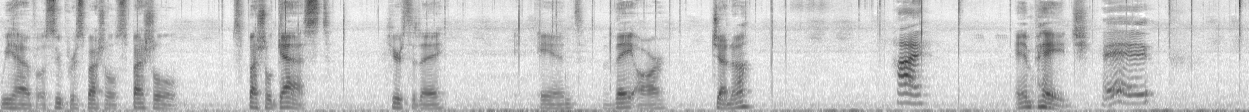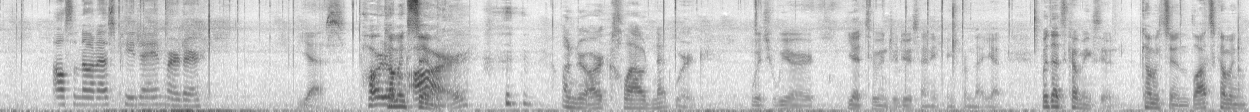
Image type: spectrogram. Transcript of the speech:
we have a super special, special, special guest here today. And they are Jenna. And Paige. Hey. Also known as PJ and Murder. Yes. Part Coming of soon. our under our cloud network, which we are yet to introduce anything from that yet, but that's coming soon. Coming soon. Lots coming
